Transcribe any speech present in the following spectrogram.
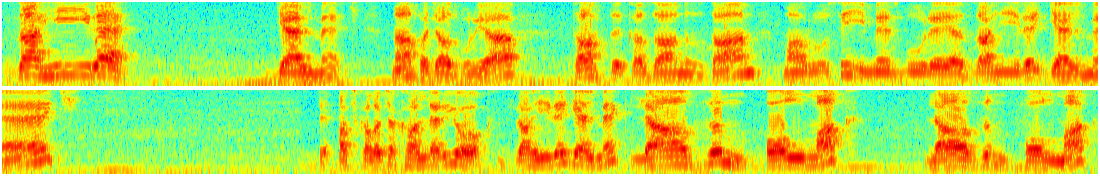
Zahire gelmek. Ne yapacağız buraya? Tahtı kazanızdan mahrusi mezbureye zahire gelmek. E, aç kalacak halleri yok. Zahire gelmek lazım olmak lazım olmak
